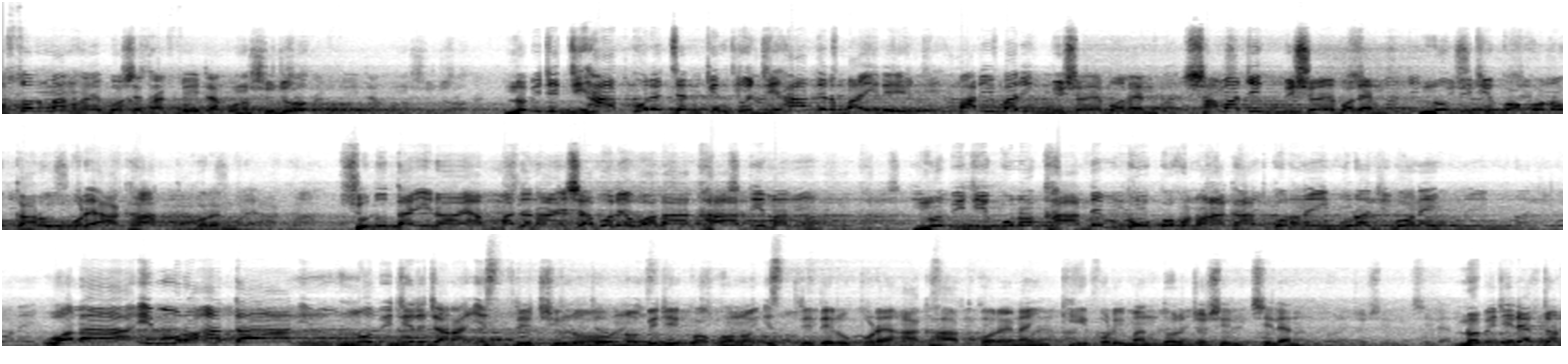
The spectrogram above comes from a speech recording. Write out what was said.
মুসলমান হয়ে বসে থাকবে, এটা কোনো সুযোগ নবীজি জিহাদ করেছেন, কিন্তু জিহাদের বাইরে পারিবারিক বিষয়ে বলেন, সামাজিক বিষয়ে বলেন, নবীজি কখনো কারও উপরে আঘাত করেন শুধু তাই নয় আম্মা জান আয়েশা বলে, ওয়ালা খাদিমান। নবীজি কোনো খাদেমকেও কখনো আঘাত করে নাই পুরা জীবনে। ওয়ালা ইমরাতান। নবীজির যারা স্ত্রী ছিল, নবীজি কখনো স্ত্রীদের উপরে আঘাত করে নাই, কি পরিমাণ ধৈর্যশীল ছিলেন। নবীজির একজন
